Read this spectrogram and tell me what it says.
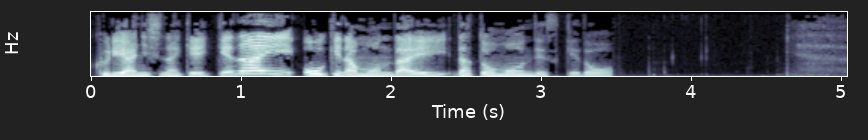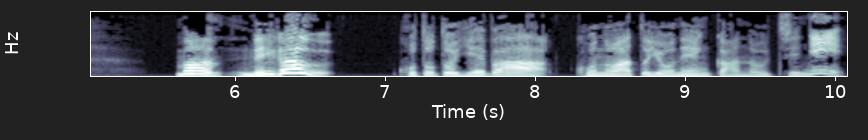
クリアにしなきゃいけない大きな問題だと思うんですけど、まあ、願うことといえば、この後4年間のうちに、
